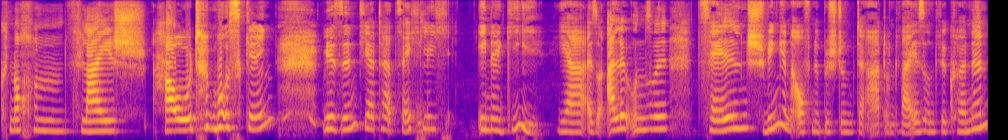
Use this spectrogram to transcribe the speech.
Knochen, Fleisch, Haut, Muskeln, wir sind ja tatsächlich Energie. Ja, also alle unsere Zellen schwingen auf eine bestimmte Art und Weise und wir können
